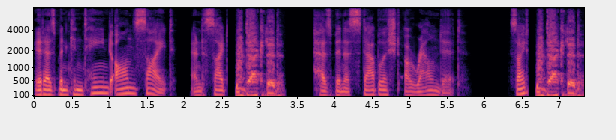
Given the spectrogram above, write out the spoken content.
it has been contained on site and site Redacted. has been established around it. Site Redacted.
